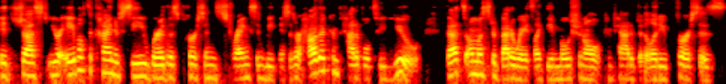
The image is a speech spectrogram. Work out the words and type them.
it's just you're able to kind of see where this person's strengths and weaknesses or how they're compatible to you that's almost a better way. It's like the emotional compatibility versus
